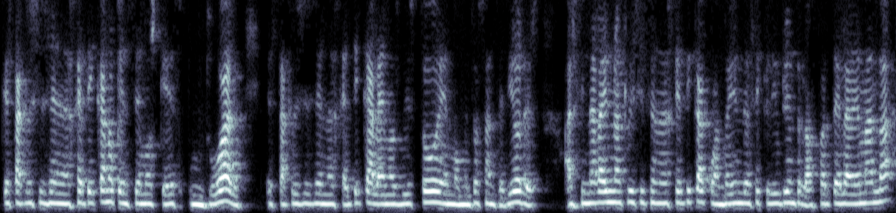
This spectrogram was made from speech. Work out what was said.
que esta crisis energética no pensemos que es puntual. Esta crisis energética la hemos visto en momentos anteriores. Al final hay una crisis energética cuando hay un desequilibrio entre la oferta y la demanda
